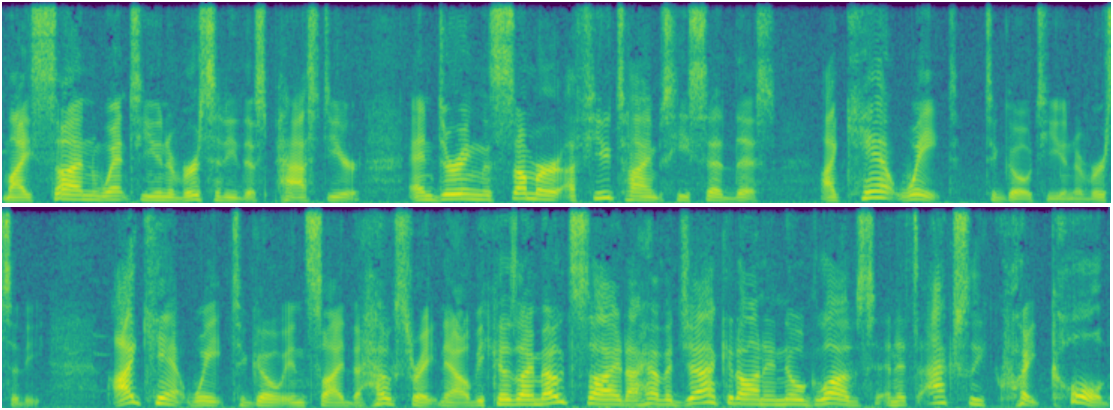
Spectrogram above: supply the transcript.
My son went to university this past year, and during the summer, a few times he said this I can't wait to go to university. I can't wait to go inside the house right now because I'm outside, I have a jacket on and no gloves, and it's actually quite cold.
